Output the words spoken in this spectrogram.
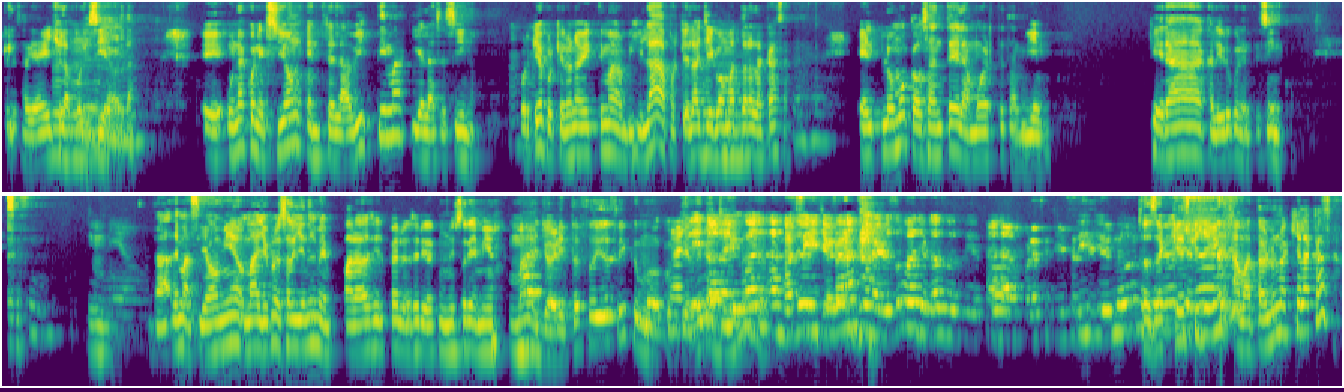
que les había dicho la policía, ¿verdad? Eh, una conexión entre la víctima y el asesino. ¿Por qué? Porque era una víctima vigilada, porque él la llegó a matar a la casa. El plomo causante de la muerte también, que era calibre 45. Da demasiado miedo. Ma, yo cuando estaba leyendo se me paraba así el pelo, en serio, era como una historia de miedo. Ma, yo ahorita estoy así como con piel de gallina. igual, a mí Así, se me empiezan a llorosos. así. Ajá, por eso yo hice Sí, así. yo no, no Entonces, ¿qué es que llorar. lleguen a matarlo uno aquí a la casa?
